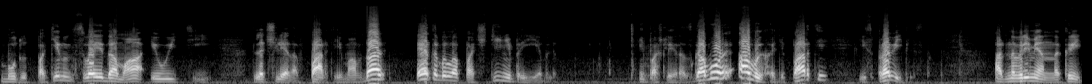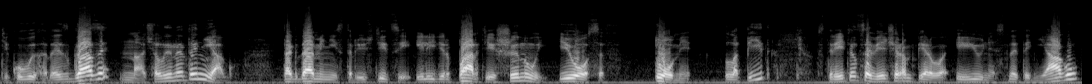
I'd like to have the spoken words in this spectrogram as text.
будут покинуть свои дома и уйти. Для членов партии Мавдаль это было почти неприемлемо. И пошли разговоры о выходе партии из правительства. Одновременно критику выхода из Газы начал и Нетаньягу. Тогда министр юстиции и лидер партии Шинуй Иосиф Томи Лапид встретился вечером 1 июня с Нетаньягу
